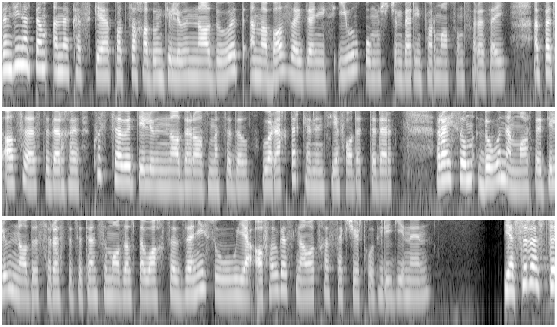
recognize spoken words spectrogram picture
Зендинеттем ана каске подсахадун телевинна дует ама баз зайдзанис иул кумыш чындар информацион фаразай. Апет асы эстедерге күс цавет телевинна даразмасыдыл варахтар кенен сияфадеттедер. Райсум дуын марта телевинна да сырастыцетен самазалта вахтсав занис уул Я сырасты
